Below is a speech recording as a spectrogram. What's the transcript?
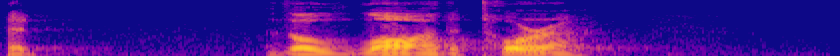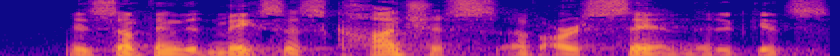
that the law, the Torah, is something that makes us conscious of our sin, that it gets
